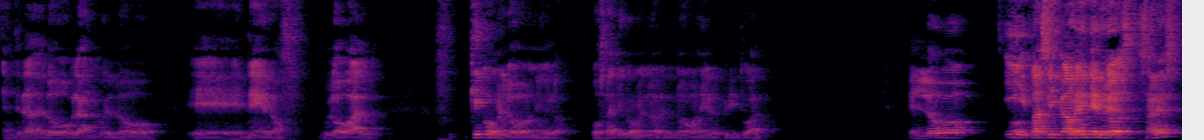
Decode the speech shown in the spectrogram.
entre el lobo blanco y el lobo eh, negro, global, ¿qué come el lobo negro? ¿Vos sabés qué come el lo- el lobo negro espiritual? El logo... Y básicamente... ¿Sabes?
